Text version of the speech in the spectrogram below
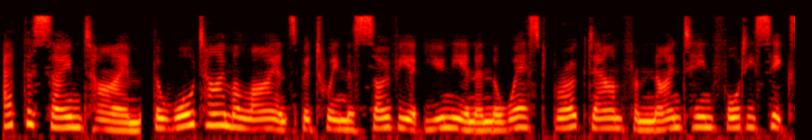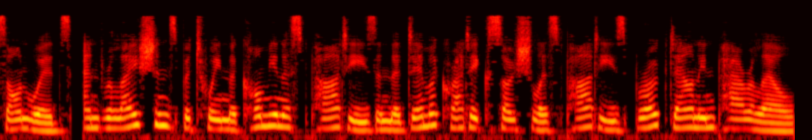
At the same time, the wartime alliance between the Soviet Union and the West broke down from 1946 onwards, and relations between the Communist parties and the Democratic Socialist parties broke down in parallel.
